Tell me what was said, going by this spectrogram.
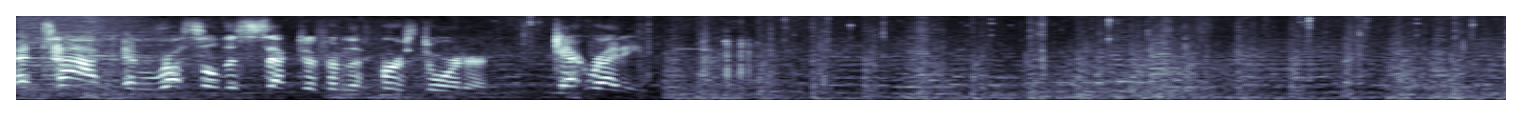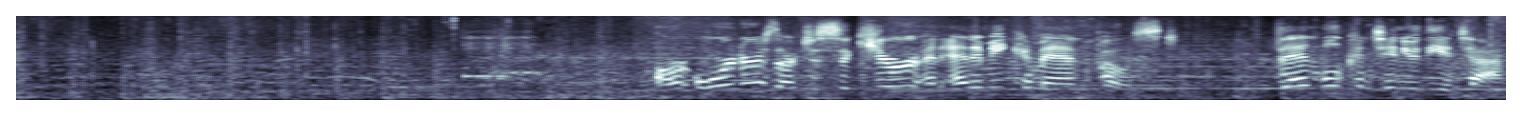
Attack and rustle the sector from the First Order. Get ready. Our orders are to secure an enemy command post. Then we'll continue the attack.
